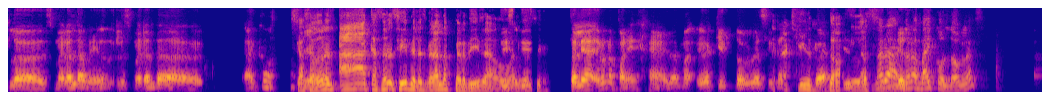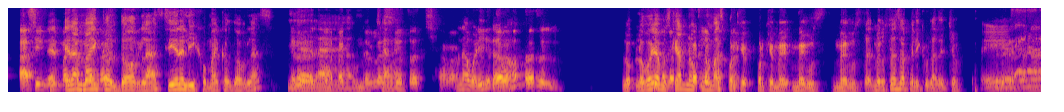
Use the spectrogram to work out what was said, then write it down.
la Esmeralda Verde. La Esmeralda. Ay, ¿cómo se Cazadores, llama? ah, cazadores, sí, de la Esmeralda Perdida o Sí, algo sí. así. Salía, era una pareja. Era, era Kirk Douglas y una Era chica. Douglas, ¿No era. ¿No era Michael Douglas? Ah, sí. Era era Michael Douglas, sí, era el hijo, Michael Douglas, y Era, era, era Michael una Douglas chava. y otra chava. Una güerita, Y ¿no? atrás del- Lo, lo voy a Sí, buscar no, nomás porque, porque me, me, gust- me, gusta, me gustó esa película, de hecho. Sí, es buena,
